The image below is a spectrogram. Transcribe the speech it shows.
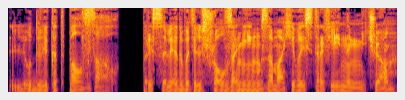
Людвиг отползал. Преследователь шел за ним, замахиваясь трофейным мечом,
